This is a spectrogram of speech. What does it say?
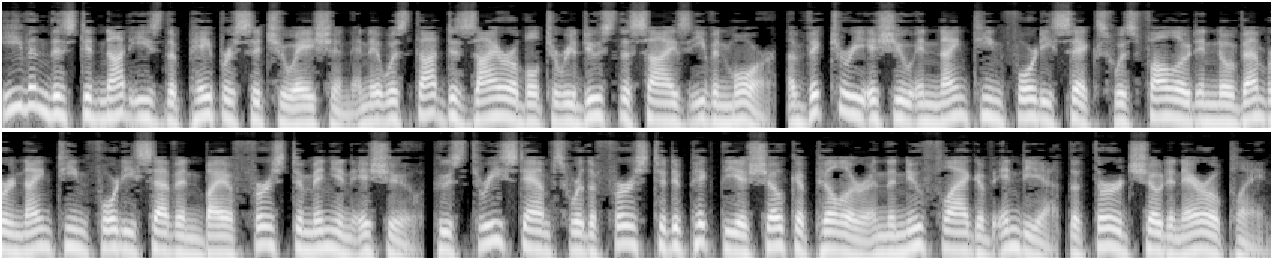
Even this did not ease the paper situation and it was thought desirable to reduce the size even more. A victory issue in 1946 was followed in November 1947 by a First Dominion issue, whose three stamps were the first to depict the Ashoka pillar and the new flag of India the third showed an aeroplane.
